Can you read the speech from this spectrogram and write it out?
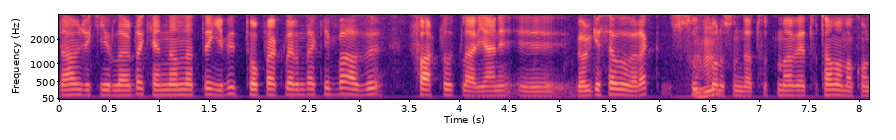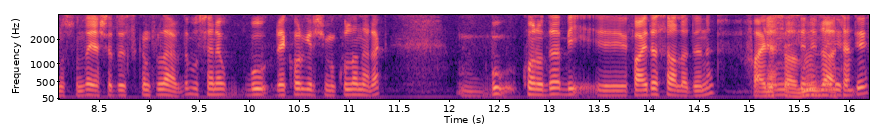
daha önceki yıllarda kendi anlattığı gibi topraklarındaki bazı farklılıklar yani e, bölgesel olarak su Hı hı. konusunda tutma ve tutamama konusunda yaşadığı sıkıntılardı. Bu sene bu rekor gelişimi kullanarak bu konuda bir e, fayda sağladığını Fayda sağladığını zaten belirtti.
